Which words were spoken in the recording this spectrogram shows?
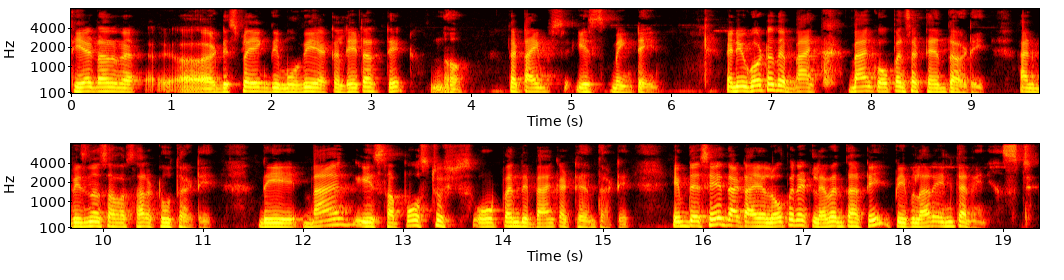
theater uh, uh, displaying the movie at a later date? No. The times is maintained. When you go to the bank, bank opens at 10.30 and business hours are 2.30. The bank is supposed to open the bank at 10.30. If they say that I will open at 11.30, people are inconvenienced.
